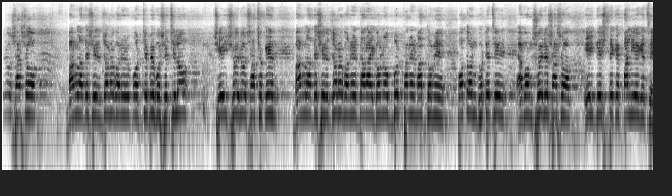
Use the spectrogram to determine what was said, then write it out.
শাসক বাংলাদেশের জনগণের উপর চেপে বসেছিল। সেই স্বৈর শাসকের বাংলাদেশের জনগণের দ্বারাই গণ অভ্যুত্থানের মাধ্যমে পতন ঘটেছে এবং স্বৈর শাসক এই দেশ থেকে পালিয়ে গেছে।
